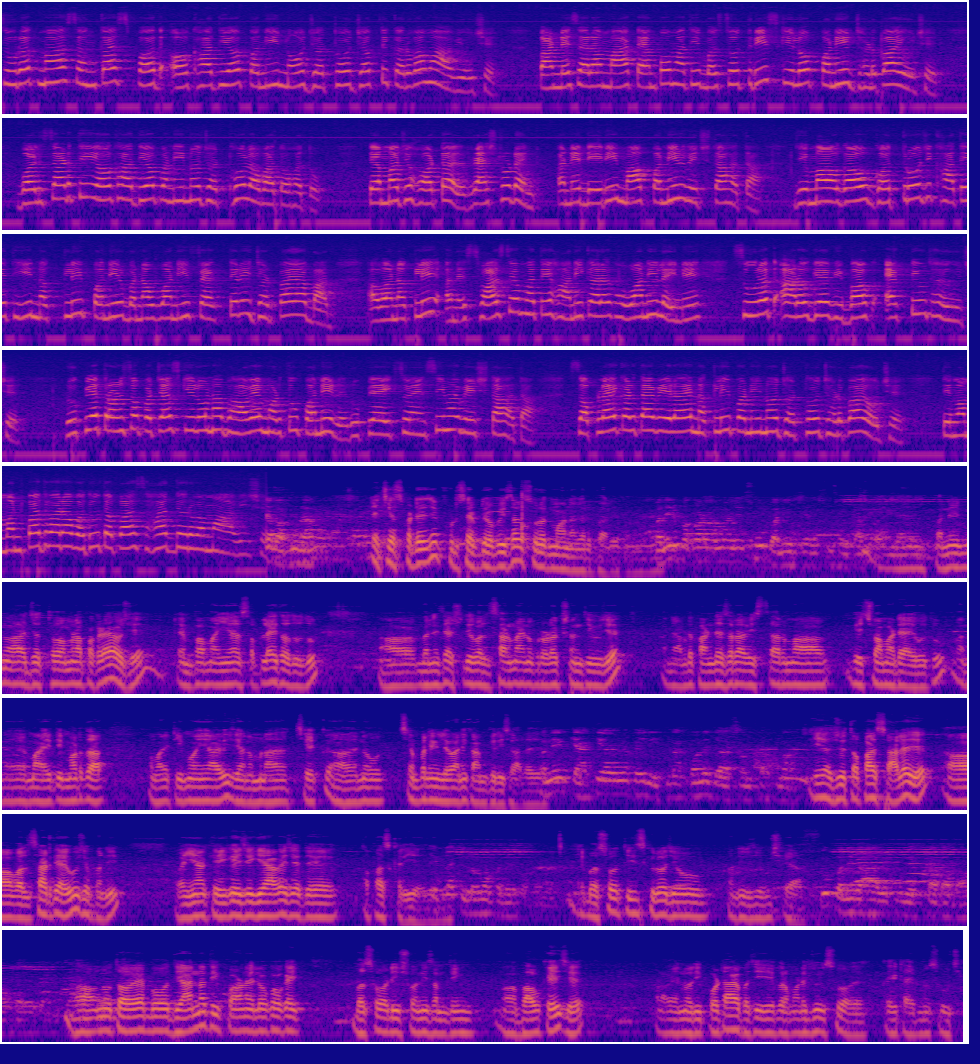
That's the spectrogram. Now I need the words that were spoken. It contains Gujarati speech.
સુરતમાં શંકાસ્પદ અખાદ્ય પનીરનો જથ્થો જપ્ત કરવામાં આવ્યો છે. પાંડેસરામાં ટેમ્પોમાંથી બસો ત્રીસ કિલો પનીર ઝડપાયું છે. વલસાડથી અખાદ્ય પનીરનો જથ્થો લવાતો હતો. તેમજ હોટલ, રેસ્ટોરન્ટ અને ડેરીમાં પનીર વેચતા હતા, જેમાં અગાઉ ગતરોજ ખાતેથી નકલી પનીર બનાવવાની ફેક્ટરી ઝડપાયા બાદ આવા નકલી અને સ્વાસ્થ્ય માટે હાનિકારક હોવાની લઈને સુરત આરોગ્ય વિભાગ એક્ટિવ થયું છે. રૂપિયા ત્રણસો પચાસ કિલોના ભાવે મળતું પનીર રૂપિયા એકસો એંસીમાં વેચતા હતા. સપ્લાય કરતા વેળાએ નકલી પનીરનો જથ્થો ઝડપાયો છે. તેમાં મનપા દ્વારા વધુ તપાસ હાથ ધરવામાં આવી છે. એચએસ એચ એસ પટેલ છે ફૂડ સેફ્ટી ઓફિસર સુરત મહાનગરપાલિકા પનીર પકડવામાં જે શું પનીર છે શું શંકાસ્પદ છે? એટલે પનીરનો આ જથ્થો હમણાં પકડાયો છે ટેમ્પામાં અહીંયા સપ્લાય થતું હતું. બને ત્યાં સુધી વલસાડમાં એનું પ્રોડક્શન થયું છે અને આપણે પાંડેસરા વિસ્તારમાં વેચવા માટે આવ્યું હતું અને માહિતી મળતા અમારી ટીમો અહીંયા આવી છે અને હમણાં ચેક એનું સેમ્પલિંગ લેવાની કામગીરી ચાલે છે. એ હજુ તપાસ ચાલે છે. વલસાડથી આવ્યું છે પનીર અહીંયા કઈ કઈ જગ્યાએ આવે છે તે તપાસ કરીએ છીએ. એ બસો ત્રીસ કિલો જેવું પનીર જેવું છે આ? ભાવનું તો હવે બહુ ધ્યાન નથી પણ એ લોકો કંઈક બસો અઢીસોની સમથિંગ ભાવ કહે છે. હવે એનો રિપોર્ટ આવે પછી એ પ્રમાણે જોઈશું હવે કઈ ટાઈપનું શું છે.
